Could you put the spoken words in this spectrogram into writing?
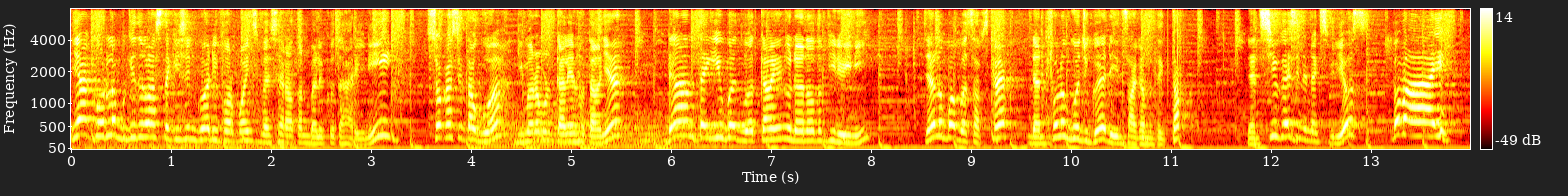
Ya kurang begitulah staycation gue di 4 Points by Sheraton Bali Kuta hari ini. So kasih tau gue gimana menurut kalian hotelnya. Dan thank you buat buat kalian yang udah nonton video ini. Jangan lupa buat subscribe dan follow gue juga di Instagram dan TikTok. Dan see you guys in the next videos. Bye-bye!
